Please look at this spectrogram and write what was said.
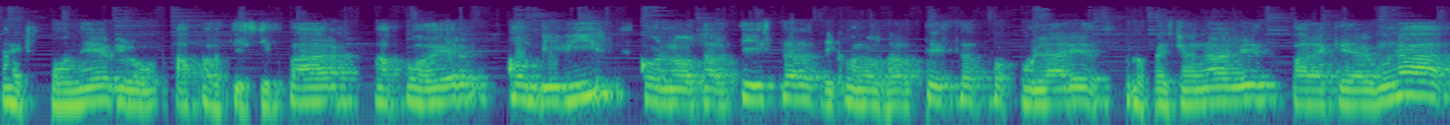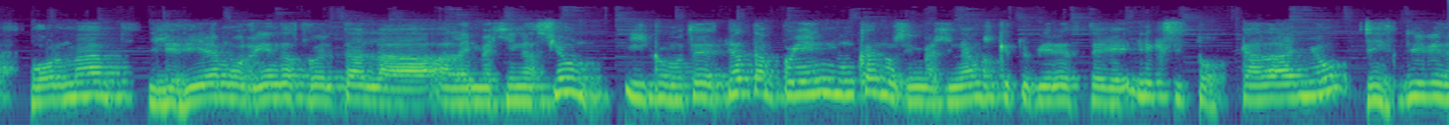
a exponerlo, a participar, a poder convivir con los artistas y con los artistas populares profesionales para que de alguna forma le diéramos rienda suelta a la, a la imaginación. Y como te decía, también nunca nos imaginamos que tuviera este éxito. Cada año se inscriben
